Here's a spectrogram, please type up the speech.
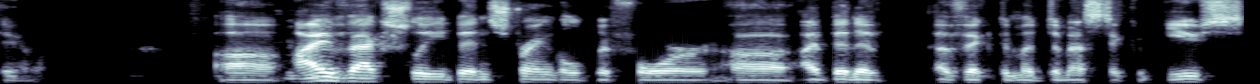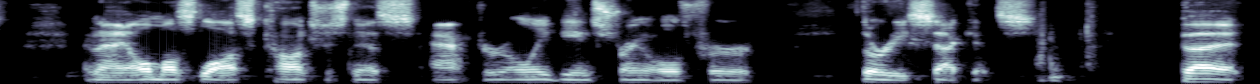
to. Uh, mm-hmm. I've actually been strangled before. Uh, I've been a a victim of domestic abuse, and I almost lost consciousness after only being strangled for 30 seconds. But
